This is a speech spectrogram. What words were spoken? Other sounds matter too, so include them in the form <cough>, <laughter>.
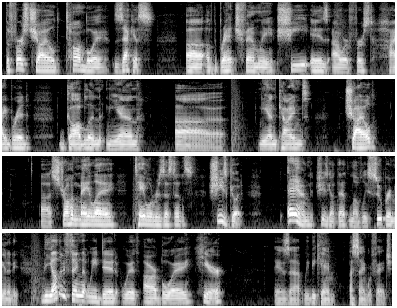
The first child, Tomboy Zekis, uh, of the branch family. She is our first hybrid goblin Nian uh, Nian kind child. Uh, strong melee, table resistance. She's good. And she's got that lovely super immunity. The other thing that we did with our boy here is uh, we became a sanguiphage.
